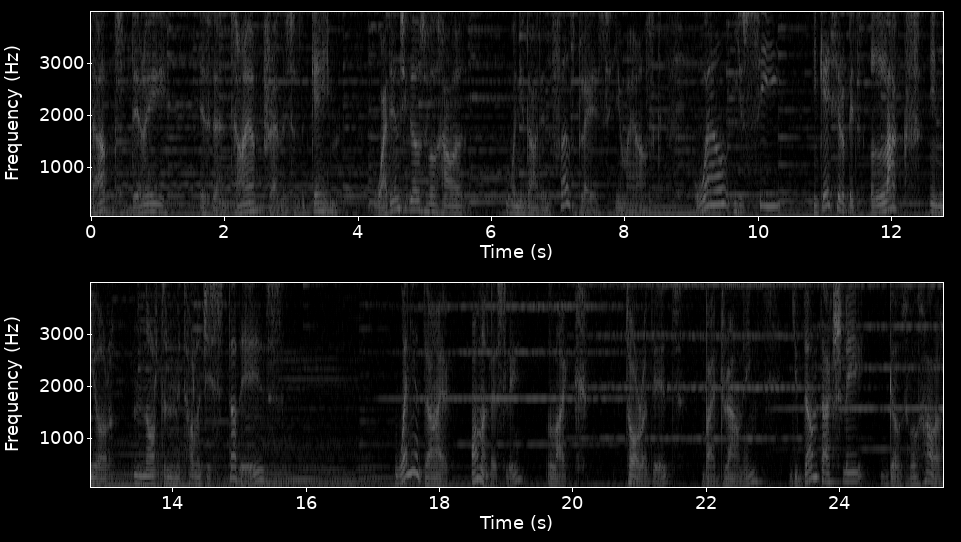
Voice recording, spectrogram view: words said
That, dearie, is the entire premise of the game. Why didn't you go to Valhalla when you died in the first place, you may ask? Well, you see, in case you're a bit lax in your Northern mythology studies, when you die honestly, like Thora did by drowning, you don't actually go to Valhalla.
